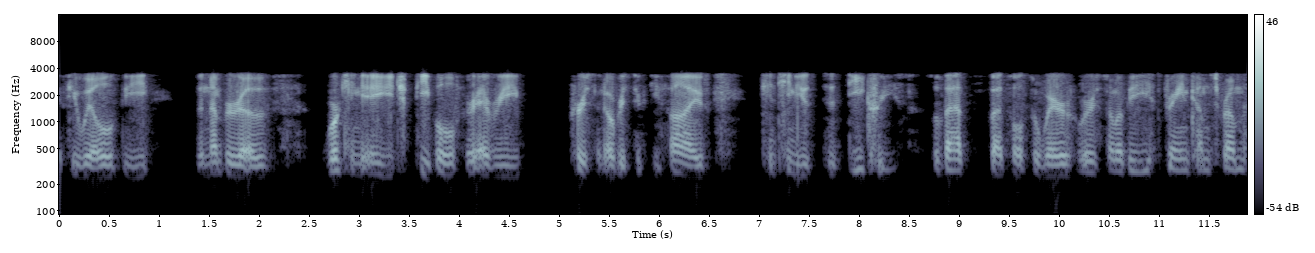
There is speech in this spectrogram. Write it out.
if you will, the the number of working age people for every person over 65 continues to decrease. So that's that's also where, where some of the strain comes from.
